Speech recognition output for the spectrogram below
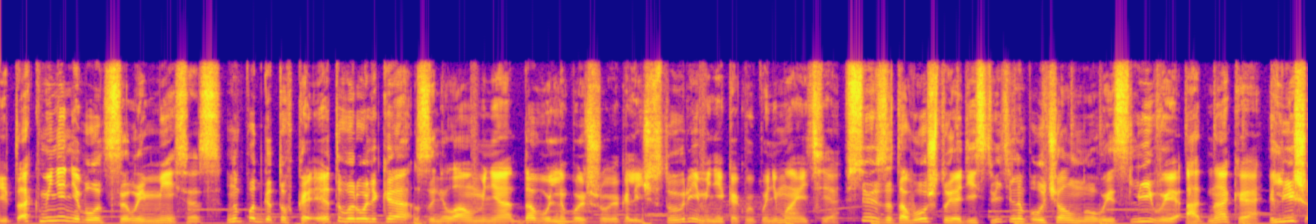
Итак, меня не было целый месяц, но подготовка этого ролика заняла у меня довольно большое количество времени, как вы понимаете. Все из-за того, что я действительно получал новые сливы, однако лишь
